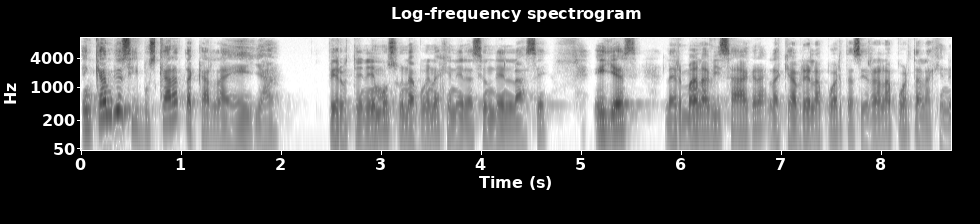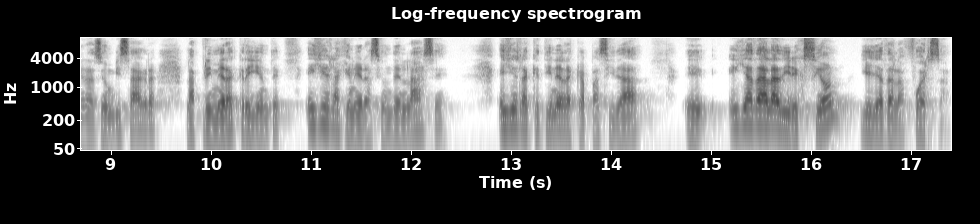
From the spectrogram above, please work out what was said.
En cambio, si buscara atacarla a ella, pero tenemos una buena generación de enlace, ella es la hermana bisagra, la que abre la puerta, cierra la puerta, la generación bisagra, la primera creyente, ella es la generación de enlace. Ella es la que tiene la capacidad, eh, ella da la dirección y ella da la fuerza.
